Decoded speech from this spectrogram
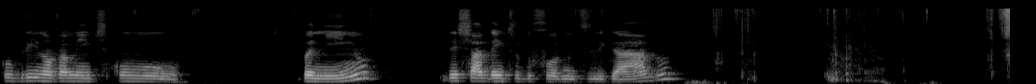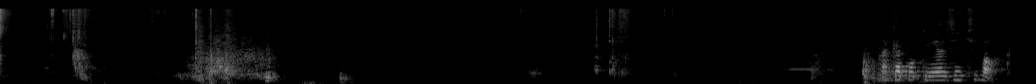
Cobrir novamente com o paninho. Deixar dentro do forno desligado. Daqui a pouquinho a gente volta.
